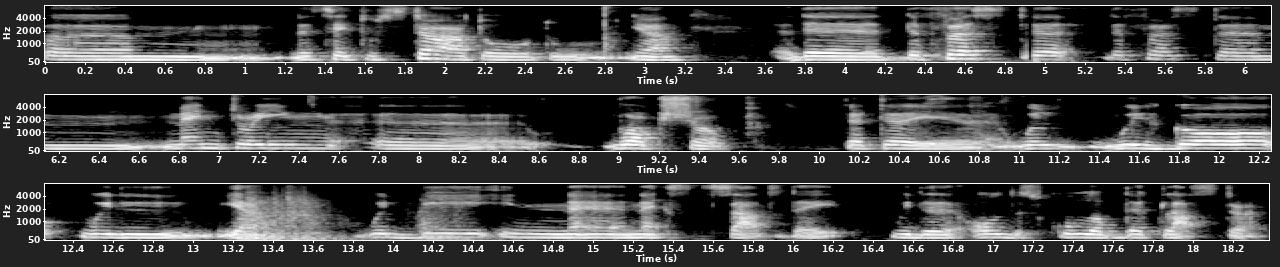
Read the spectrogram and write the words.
um, let's say, to start or to, yeah, the the first uh, the first um, mentoring uh, workshop that uh, will will go will yeah will be in uh, next Saturday with the, all the school of the cluster.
